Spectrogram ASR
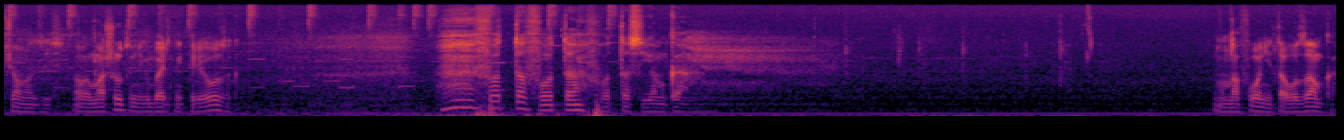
Что у нас здесь? Новый маршрут негабаритных перевозок. Фото, фото, фотосъемка. Ну, на фоне того замка.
